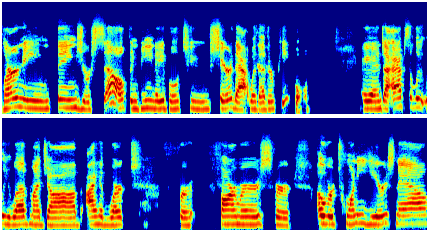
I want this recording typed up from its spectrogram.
learning things yourself and being able to share that with other people. And I absolutely love my job. I have worked for farmers for over 20 years now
